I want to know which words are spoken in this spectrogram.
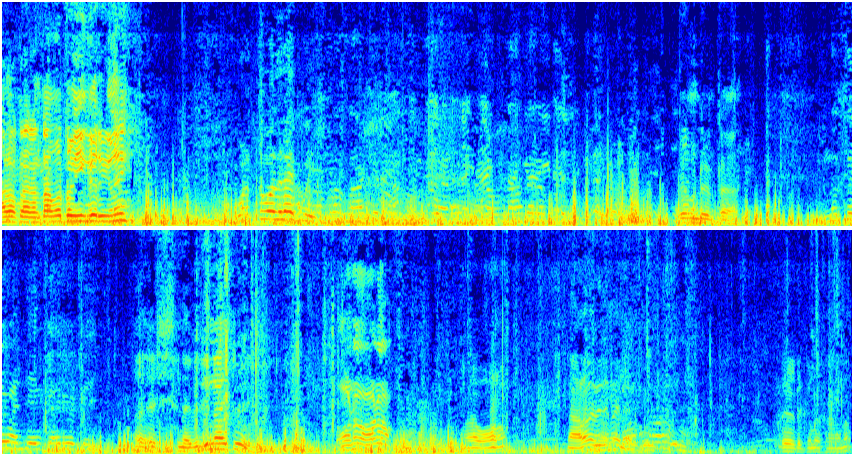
അതാ രണ്ടാമത്തെ മീൻ പുറത്ത് മുതലായി പോയി കേട്ടാ നബിദിനായിട്ട് ഓണം ഓണം. ആ ഓണം. നാളെ നബിദിനല്ലേ ഇത് എടുക്കുന്ന സാധനം.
